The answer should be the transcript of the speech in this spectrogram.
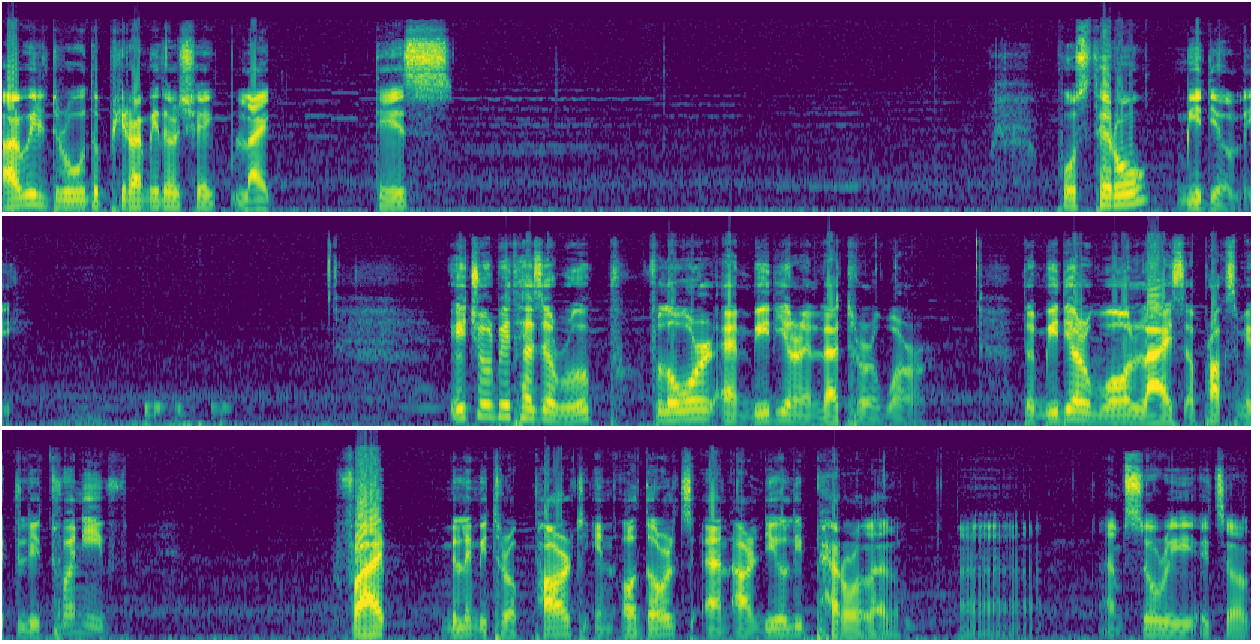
I will draw the pyramidal shape like this. Posteromedially. Each orbit has a roof, floor, and medial and lateral wall. The medial wall lies approximately 25 millimeter apart in adults and are nearly parallel. Uh, I'm sorry, it's a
